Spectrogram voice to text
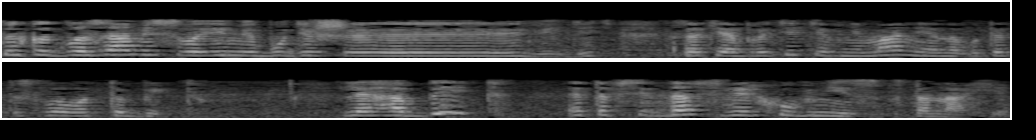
Только глазами своими будешь э, видеть. Кстати, обратите внимание на вот это слово табит. Лехабит – это всегда сверху вниз в Танахе.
